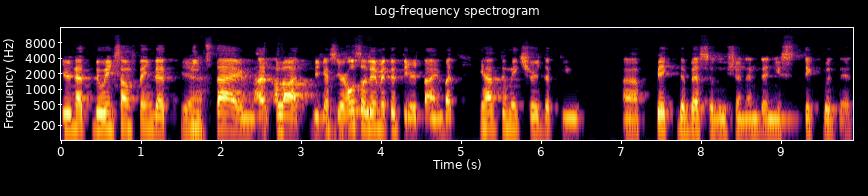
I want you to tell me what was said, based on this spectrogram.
You're not doing something that yeah. needs time a, a, lot because you're also limited to your time. But you have to make sure that you uh, pick the best solution and then you stick with it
